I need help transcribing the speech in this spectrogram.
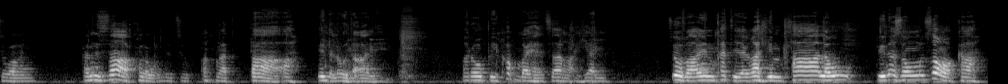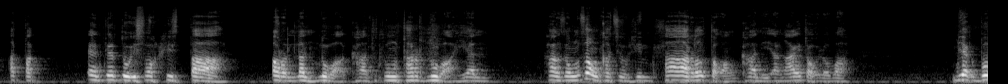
chuan kan za kholo na chu a ngat ta a in lo da ani aro pi khop mai ha changa hian chu wangin khati anga him thla lo tin a zong zong kha atak enter tu iso krista aron lan nuwa kha thung thar nuwa hian khang zong zong kha chu hlim thla ral to ang kha ni angai to lo wa biak bu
